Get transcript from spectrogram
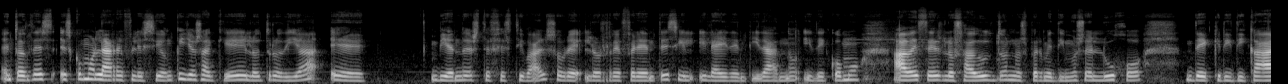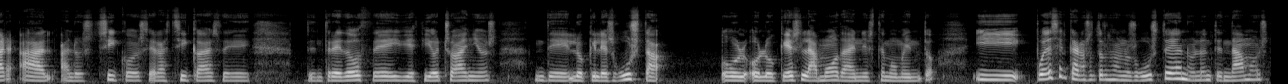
Entonces es como la reflexión que yo saqué el otro día eh, viendo este festival sobre los referentes y, la identidad, ¿no? Y de cómo a veces los adultos nos permitimos el lujo de criticar a, los chicos y a las chicas de, entre 12 y 18 años de lo que les gusta o, o, lo que es la moda en este momento. Y puede ser que a nosotros no nos guste, no lo entendamos,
